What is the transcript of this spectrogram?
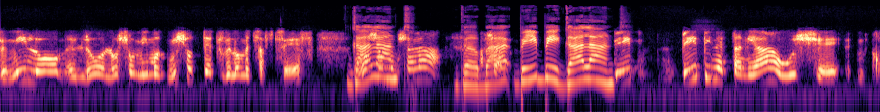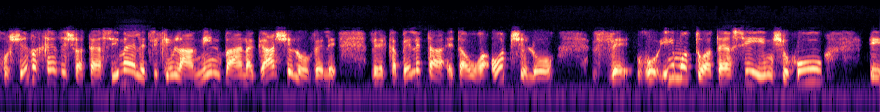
ומי לא, לא, לא שומעים עוד, מי שותק ולא מצפצף? גלנט. ביבי, גלנט. ביב, ביבי נתניהו, שחושב אחרי זה שהטייסים האלה צריכים להאמין בהנהגה שלו ול, ולקבל את, ה, את ההוראות שלו, ורואים אותו, הטייסים, שהוא אה,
